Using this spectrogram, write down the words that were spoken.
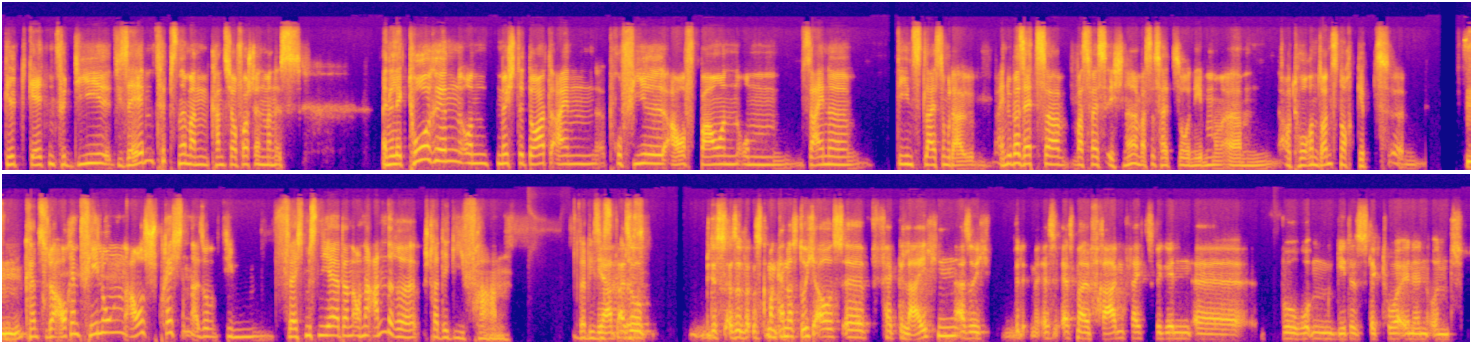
gilt, gelten für die dieselben Tipps? Ne? Man kann sich auch vorstellen, man ist eine Lektorin und möchte dort ein Profil aufbauen, um seine Dienstleistung oder ein Übersetzer, was weiß ich, ne, was es halt so neben ähm, Autoren sonst noch gibt. Ähm, mhm. Kannst du da auch Empfehlungen aussprechen? Also die, vielleicht müssen die ja dann auch eine andere Strategie fahren. Oder wie ja, du das? also das, also man kann das durchaus äh, vergleichen. Also ich würde erstmal fragen, vielleicht zu Beginn, äh, worum geht es LektorInnen und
